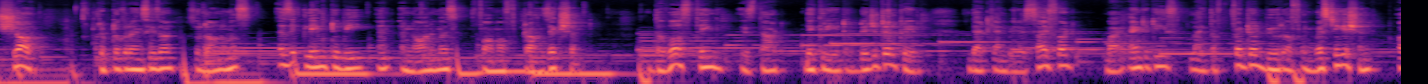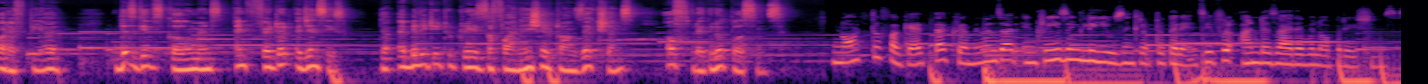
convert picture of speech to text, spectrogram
Sure, cryptocurrencies are pseudonymous as they claim to be an anonymous form of transaction. The worst thing is that they create a digital trail that can be deciphered by entities like the Federal Bureau of Investigation or FBI. This gives governments and federal agencies the ability to trace the financial transactions of regular persons. Not to forget that criminals are increasingly using cryptocurrency for undesirable operations,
